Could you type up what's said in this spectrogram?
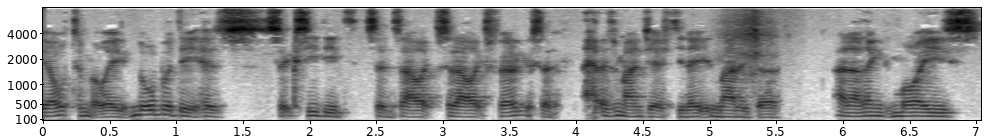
ultimately nobody has succeeded since Alex Sir Alex Ferguson as Manchester United manager. And I think Moyes,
